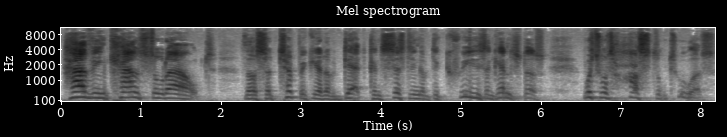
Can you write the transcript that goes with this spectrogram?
having canceled out the certificate of debt consisting of decrees against us which was hostile to us.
